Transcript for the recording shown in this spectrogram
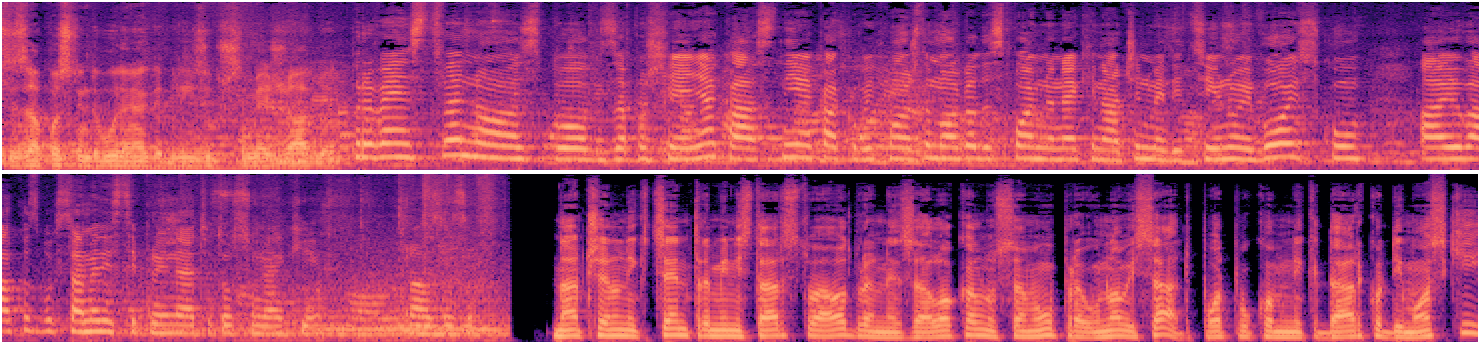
se zaposlim da bude negde blizu, što sam je žabio. Prvenstveno zbog zapošljenja kasnije, kako bih možda mogla da spojim na neki način medicinu i vojsku, a i ovako zbog same discipline, eto, to su neki razlozi. Načelnik Centra Ministarstva odbrane za lokalnu samoupravu Novi Sad, potpukovnik Darko Dimoski,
